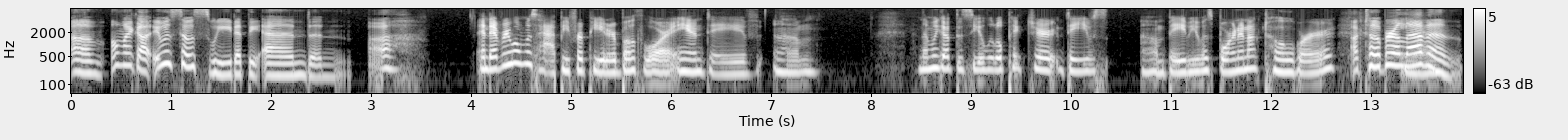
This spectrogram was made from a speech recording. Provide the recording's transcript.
um oh my god, it was so sweet at the end and uh, and everyone was happy for Peter, both Laura and Dave. Um, and then we got to see a little picture. Dave's um, baby was born in October. October 11th.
